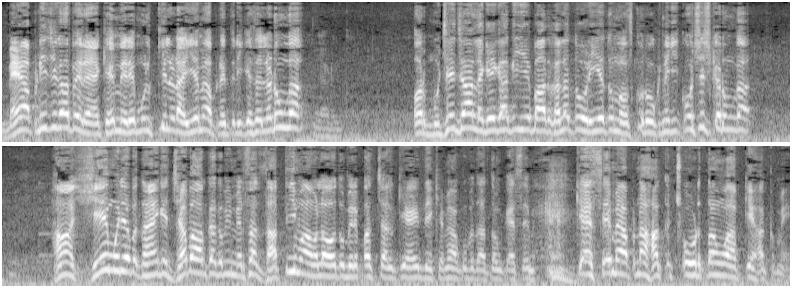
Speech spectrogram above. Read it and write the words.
میں اپنی جگہ پہ رہ کے میرے ملک کی لڑائی ہے، میں اپنے طریقے سے لڑوں گا۔ اور مجھے جہاں لگے گا کہ یہ بات غلط ہو رہی ہے، تو میں اس کو روکنے کی کوشش کروں گا۔ ہاں یہ مجھے بتائیں کہ جب آپ کا کبھی میرے ساتھ ذاتی معاملہ ہو تو میرے پاس چل کے آئیں، دیکھیں میں آپ کو بتاتا ہوں کیسے میں کیسے میں اپنا حق چھوڑتا ہوں آپ کے حق میں۔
